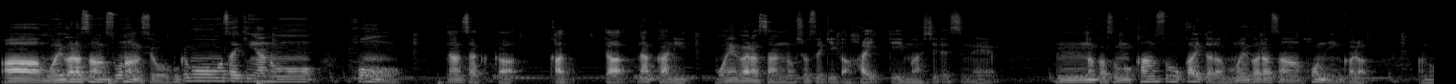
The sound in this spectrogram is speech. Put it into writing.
あー萌え柄さんそうなんですよ。僕も最近あの本を何作かった中に萌柄さんの書籍が入っていましてですね。うんなんかその感想を書いたら萌え柄さん本人からあの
